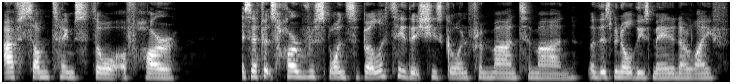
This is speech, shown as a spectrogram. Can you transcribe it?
i've sometimes thought of her as if it's her responsibility that she's gone from man to man that there's been all these men in her life.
